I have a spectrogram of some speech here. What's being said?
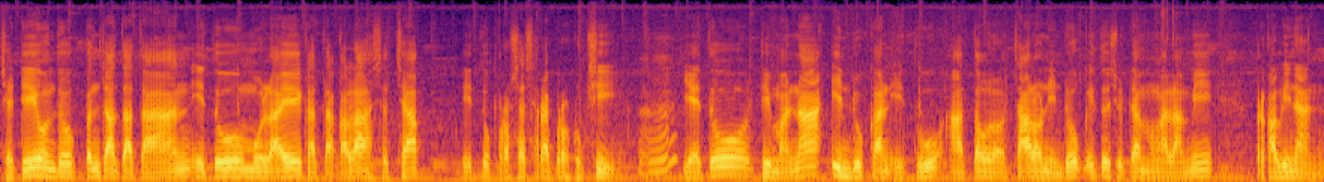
Jadi untuk pencatatan itu mulai katakanlah sejak itu proses reproduksi, Mm-mm. yaitu di mana indukan itu atau calon induk itu sudah mengalami perkawinan.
